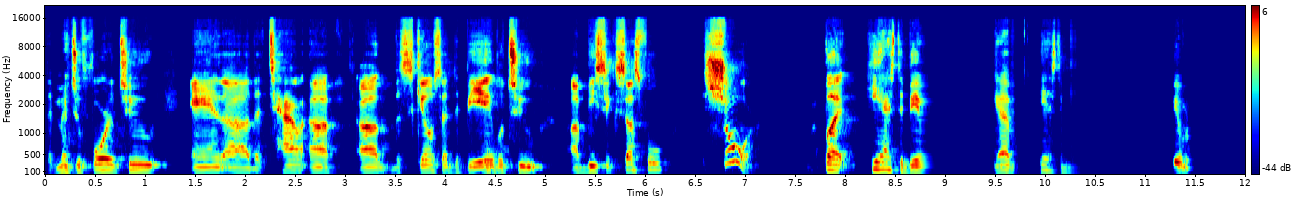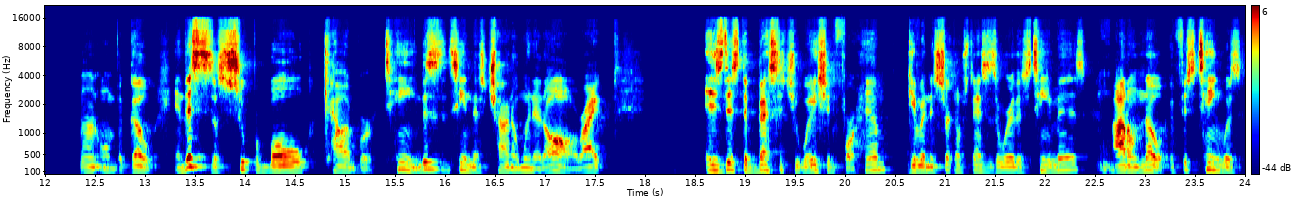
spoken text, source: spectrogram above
the mental fortitude and uh, the talent, uh, uh, the skill set to be able to uh, be successful? Sure, but he has to be together. He has to be on the go. And this is a Super Bowl caliber team. This is a team that's trying to win it all, right? is this the best situation for him given the circumstances of where this team is? I don't know. If this team was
